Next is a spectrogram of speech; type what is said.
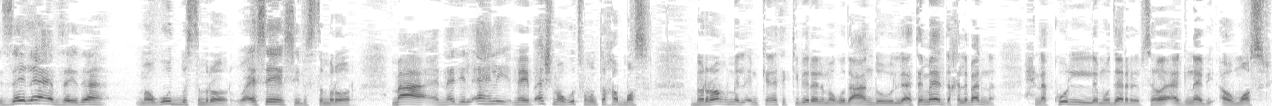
إزاي لاعب زي ده موجود باستمرار وأساسي باستمرار مع النادي الأهلي ما يبقاش موجود في منتخب مصر بالرغم الإمكانيات الكبيرة اللي موجودة عنده والاعتماد ده خلي بالنا إحنا كل مدرب سواء أجنبي أو مصري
